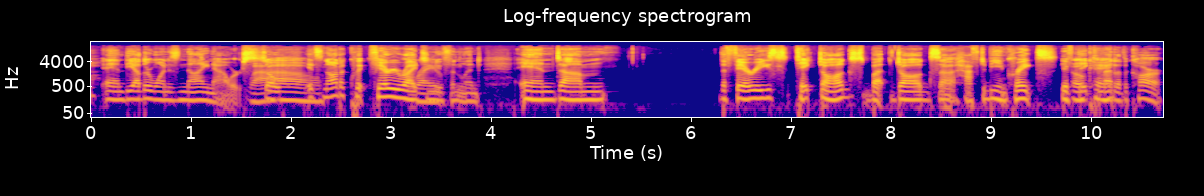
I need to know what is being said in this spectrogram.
and the other one is nine hours. Wow. So it's not a quick ferry ride Right. to Newfoundland. And um, the ferries take dogs, but dogs uh, have to be in crates if they come out of the car.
